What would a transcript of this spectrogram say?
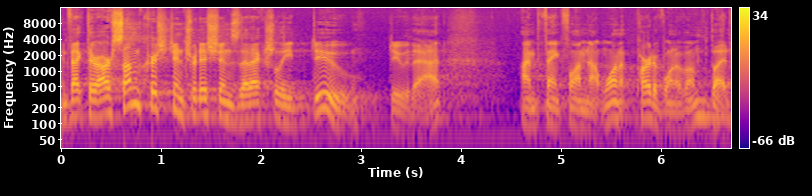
In fact, there are some Christian traditions that actually do do that. I'm thankful I'm not one, part of one of them, but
